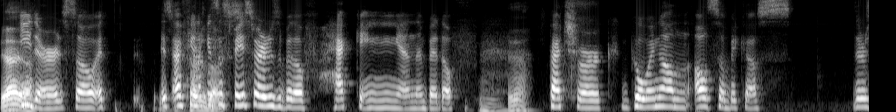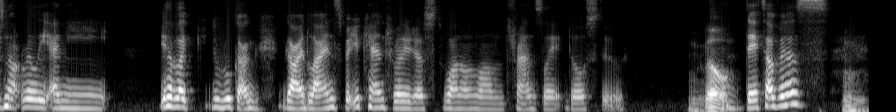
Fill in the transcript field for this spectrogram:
Yeah. yeah. either so it, It's it a i feel like it's a space where there's a bit of hacking and a bit of Mm. Yeah. patchwork going on also because there's not really any you have like the WCAG guidelines, but you can't really just one-on-one translate those to No, database. Mm.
